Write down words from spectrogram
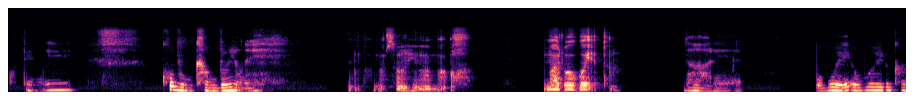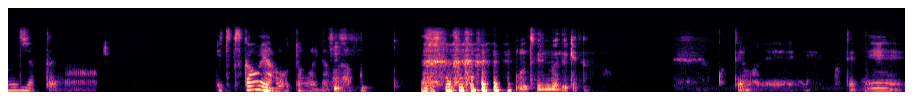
古典ね。古文漢文よね。まあその辺はまあ丸覚えやったななあ、あれ。覚え、覚える感じやったよな。いつ使うんやろうと思いながら。もう全部抜けた古典はね、古典ね。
